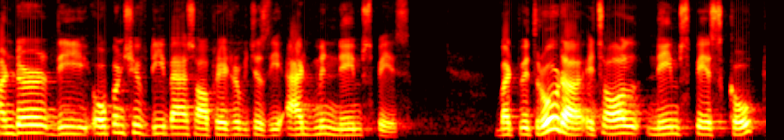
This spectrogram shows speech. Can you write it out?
under the OpenShift DBaaS operator, which is the admin namespace. But with Rhoda, it's all namespace scoped.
